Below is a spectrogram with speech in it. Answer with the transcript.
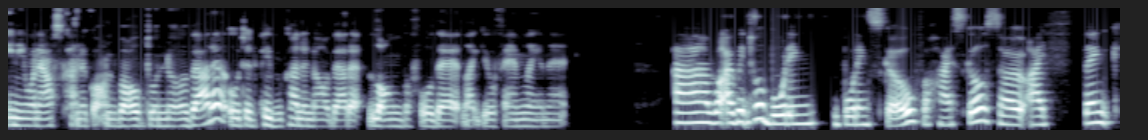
anyone else kind of got involved or knew about it, or did people kind of know about it long before that, like your family and that? Uh, well, I went to a boarding boarding school for high school, so I think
